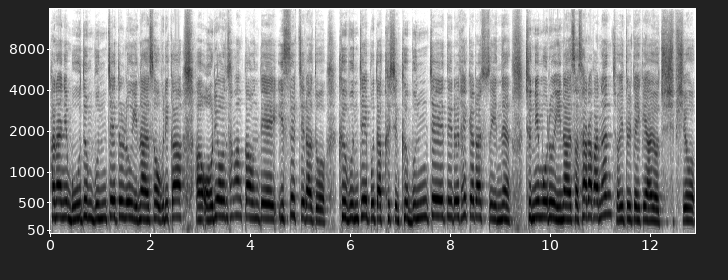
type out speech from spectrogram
하나님 모든 문제들로 인하여서 우리가 어, 어려운 상황 가운데 있을지라도 그 문제보다 크신 그 문제들을 해결할 수 있는 주님으로 인하여서 살아가는 저희들 되게 하여 주십시오.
